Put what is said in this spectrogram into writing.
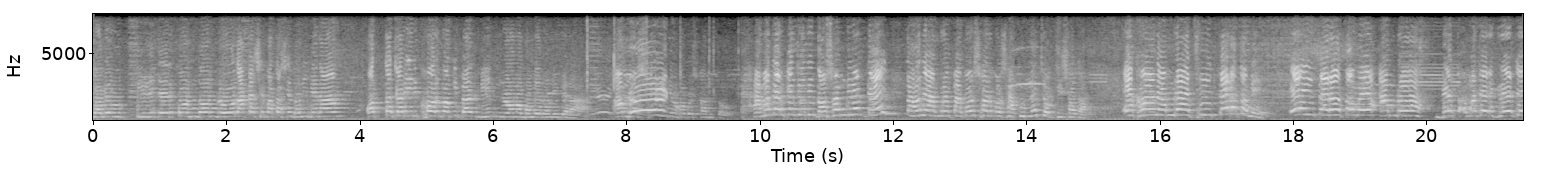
যবে কন্দন রোল আকাশে বাতাসে অত্যাচারীর খর্গ কিপার ভিন রণভূমে রলিবে না। আমরা শান্ত। আমাদেরকে যদি দশম গ্রেড দেয়, তাহলে আমরা পাবো সর্বসাকুল্যে চব্বিশ হাজার। এখন আমরা আছি তেরোতমে। এই তেরোতমে আমরা আমাদের গ্রেডে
